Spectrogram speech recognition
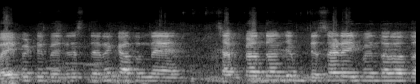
భయపెట్టి బెదిరిస్తేనే ఇంకా అతన్ని చంపేద్దామని చెప్పి డిసైడ్ అయిపోయిన తర్వాత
